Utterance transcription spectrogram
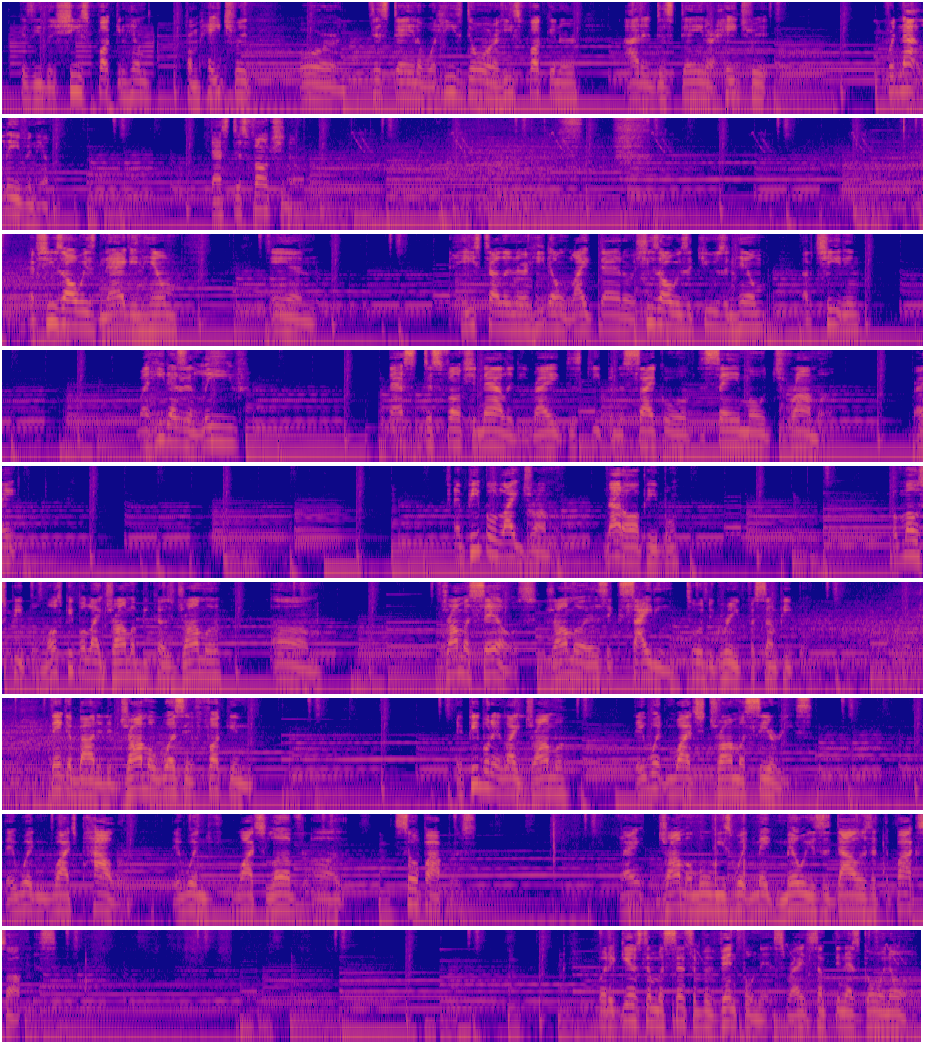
Because either she's fucking him from hatred or disdain of what he's doing, or he's fucking her out of disdain or hatred for not leaving him. That's dysfunctional. if she's always nagging him and he's telling her he don't like that or she's always accusing him of cheating but he doesn't leave that's dysfunctionality right just keeping the cycle of the same old drama right people like drama. Not all people. But most people. Most people like drama because drama um drama sells. Drama is exciting to a degree for some people. Think about it. If drama wasn't fucking if people didn't like drama, they wouldn't watch drama series. They wouldn't watch Power. They wouldn't watch love uh, soap operas. Right? Drama movies wouldn't make millions of dollars at the box office. But it gives them a sense of eventfulness, right? Something that's going on.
